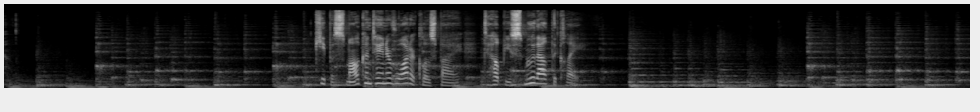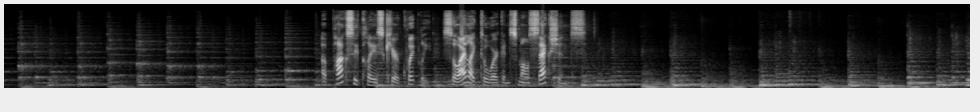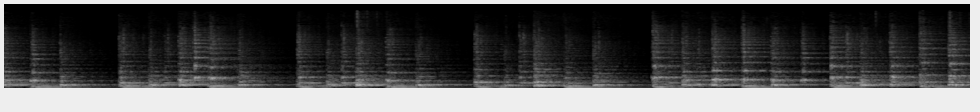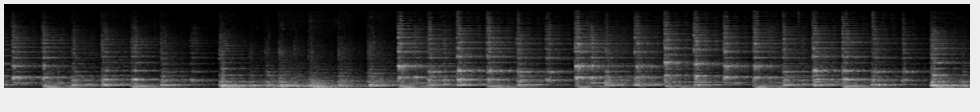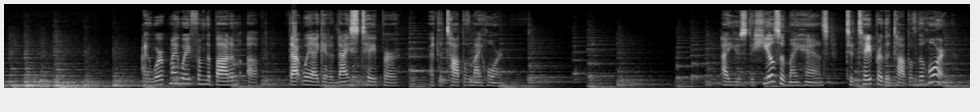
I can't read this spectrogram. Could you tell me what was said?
Keep a small container of water close by to help you smooth out the clay. Epoxy clays cure quickly, so I like to work in small sections. Way from the bottom up. That way I get a nice taper at the top of my horn. I use the heels of my hands to taper the top of the horn.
